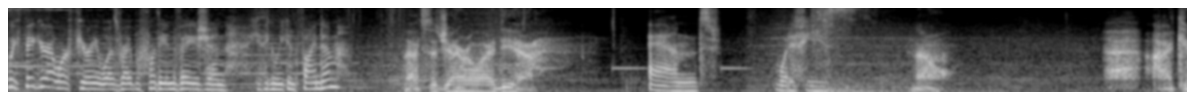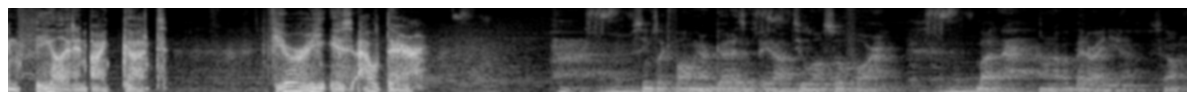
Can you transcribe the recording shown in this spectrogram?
If we figure out where Fury was right before the invasion, you think we can find him? That's the general idea. And what if he's. No. I can feel it in my gut. Fury is out there. Seems like following our gut hasn't paid off too well so far. But I don't have a better idea, so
